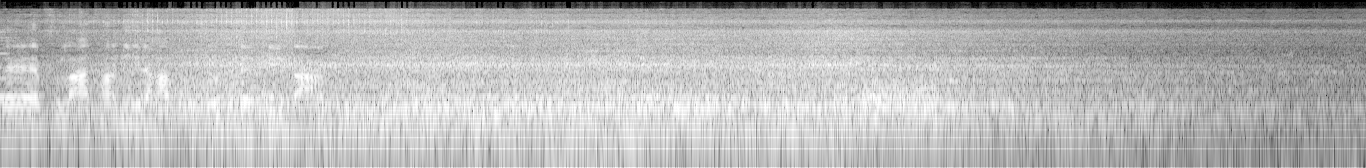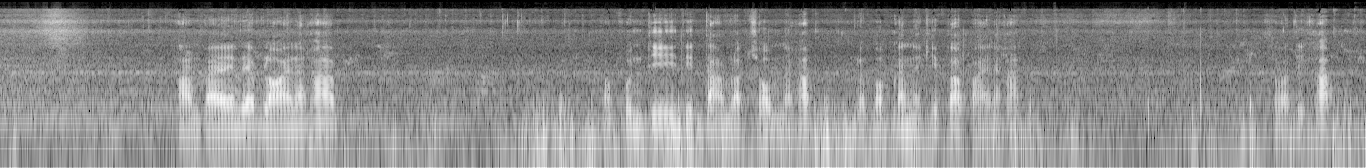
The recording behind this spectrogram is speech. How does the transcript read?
เทพสุราษฎร์ธานีนะครับเดือนเทพสี่สามผ่านไปเรียบร้อยนะครับ ขอบคุณที่ติดตามรับชมนะครับ แล้วพบกันในคลิปต่อไปนะครับ สวัสดีครับ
